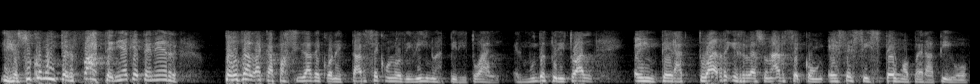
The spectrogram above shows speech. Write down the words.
Y Jesús como interfaz tenía que tener toda la capacidad de conectarse con lo divino espiritual, el mundo espiritual, e interactuar y relacionarse con ese sistema operativo.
